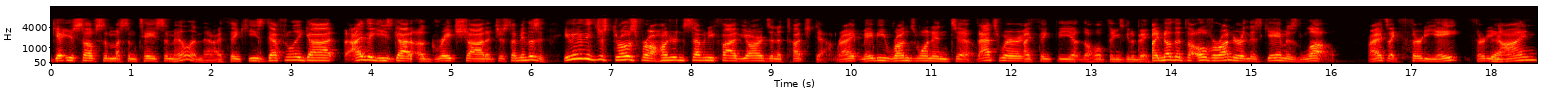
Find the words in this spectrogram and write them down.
Get yourself some some Taysom Hill in there. I think he's definitely got I think he's got a great shot at just I mean, listen, even if he just throws for 175 yards and a touchdown, right? Maybe runs one in too. That's where I think the uh, the whole thing's going to be. I know that the over under in this game is low, right? It's like 38, 39. Yeah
